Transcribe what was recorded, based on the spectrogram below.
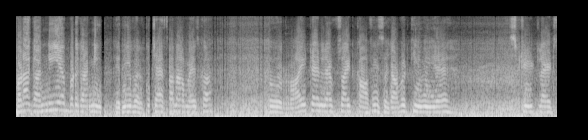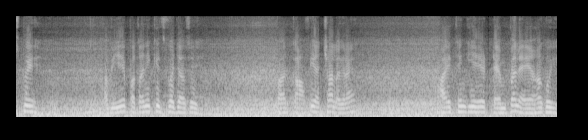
बड़ा गानी है बड़गानी रिवर कुछ ऐसा नाम है इसका। तो राइट एंड लेफ़्ट साइड काफ़ी सजावट की हुई है स्ट्रीट लाइट्स पे। अब ये पता नहीं किस वजह से, पर काफ़ी अच्छा लग रहा है। आई थिंक ये टेंपल है, यहाँ कोई।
